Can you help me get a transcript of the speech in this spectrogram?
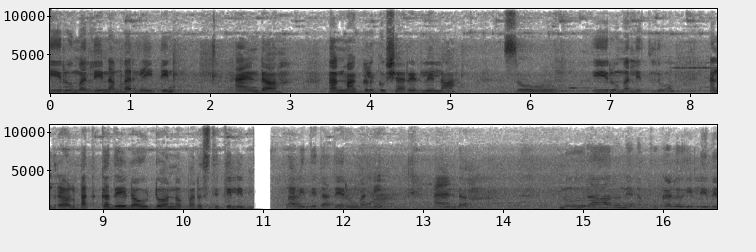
ಈ ರೂಮಲ್ಲಿ ನಂಬರ್ ಏಯ್ಟೀನ್ ಆ್ಯಂಡ್ ನನ್ನ ಮಗಳಿಗೆ ಹುಷಾರಿರಲಿಲ್ಲ. ಸೊ ಈ ರೂಮಲ್ಲಿ ಇದ್ಲು ಅಂದರೆ ಅವಳು ಬದುಕದೇ ಡೌಟು ಅನ್ನೋ ಪರಿಸ್ಥಿತಿಲಿ ಇದ್ಲು ನಾವಿದ್ದಿದ್ದು ಅದೇ ರೂಮಲ್ಲಿ ಆ್ಯಂಡ್ ನೂರಾರು ನೆನಪುಗಳು ಇಲ್ಲಿದೆ.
